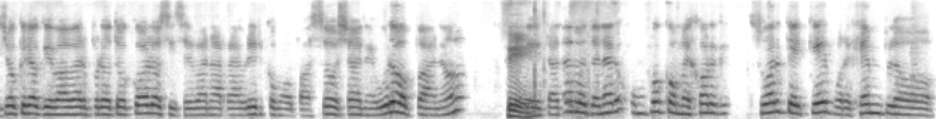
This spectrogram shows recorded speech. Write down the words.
yo creo que va a haber protocolos y se van a reabrir como pasó ya en Europa, ¿no? Sí. Eh, tratando de tener un poco mejor suerte que, por ejemplo,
